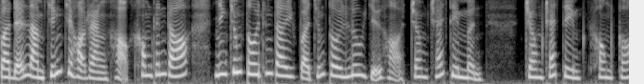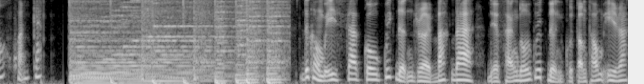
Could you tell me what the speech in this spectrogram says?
và để làm chứng cho họ rằng họ không đến đó, nhưng chúng tôi đến đây và chúng tôi lưu giữ họ trong trái tim mình. Trong trái tim không có khoảng cách. Đức Hồng Y Sako quyết định rời Baghdad để phản đối quyết định của Tổng thống Iraq.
